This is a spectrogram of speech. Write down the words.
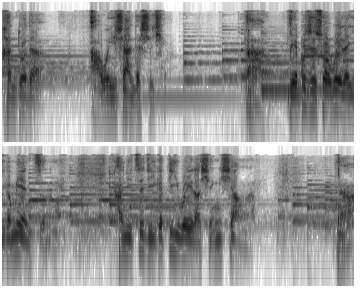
很多的啊伪善的事情。啊，也不是说为了一个面子，啊，你自己一个地位了、形象啊，啊，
